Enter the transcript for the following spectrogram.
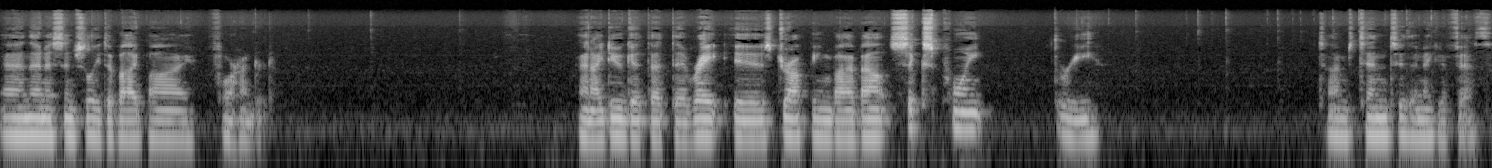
and then essentially divide by 400. And I do get that the rate is dropping by about 6.3 times 10 to the negative fifth.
